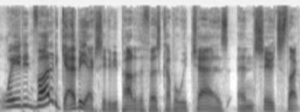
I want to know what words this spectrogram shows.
We'd invited Gabby actually to be part of the first couple with Chaz, and she was just like,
